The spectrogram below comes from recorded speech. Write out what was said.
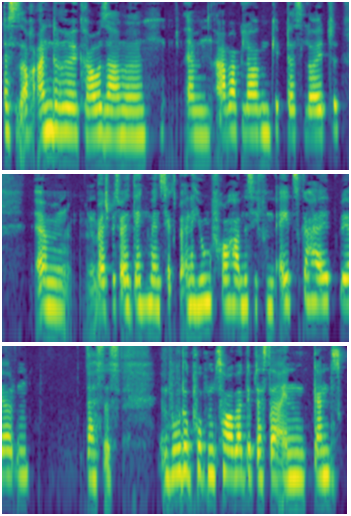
Dass es auch andere grausame ähm, Aberglauben gibt, dass Leute ähm, beispielsweise denken, wenn sie Sex bei einer Jungfrau haben, dass sie von AIDS geheilt werden. Dass es Voodoo-Puppenzauber gibt, dass da ein ganz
